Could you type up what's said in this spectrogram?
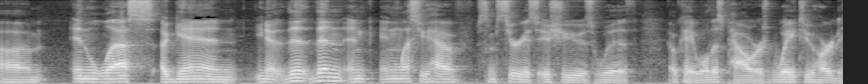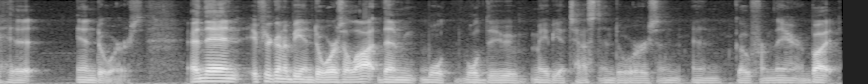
um, unless again, you know, then, then in, unless you have some serious issues with, okay, well this power is way too hard to hit indoors. And then if you're going to be indoors a lot, then we'll we'll do maybe a test indoors and, and go from there. But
